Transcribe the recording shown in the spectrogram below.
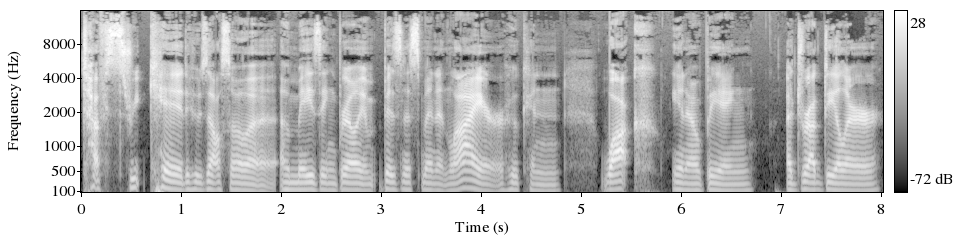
tough street kid who's also a amazing, brilliant businessman and liar who can walk, you know, being a drug dealer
